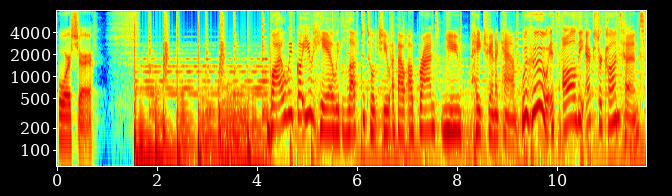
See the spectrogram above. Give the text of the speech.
for sure. While we've got you here, we'd love to talk to you about our brand new Patreon account. Woohoo! It's all the extra content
